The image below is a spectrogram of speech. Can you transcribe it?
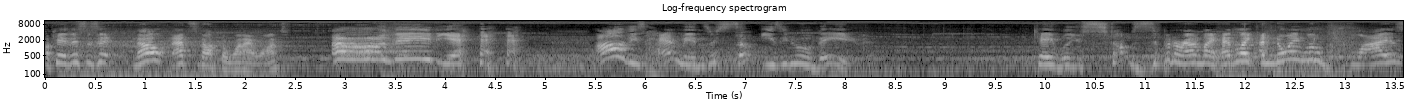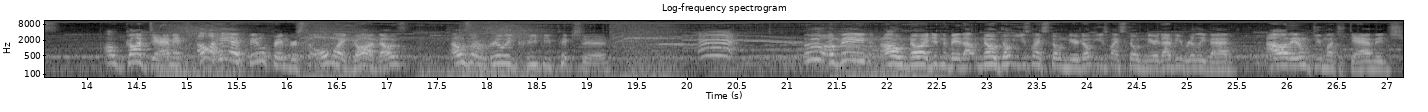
Okay, this is it. No, that's not the one I want. Oh, evade! Yeah! Oh, these handmaidens are so easy to evade. Okay, will you stop zipping around my head like annoying little flies? Oh god damn it. Oh hey, I fatal framed her. Oh my god, that was that was a really creepy picture. Ah! Ooh, evade! Oh no, I didn't evade that. No, don't use my stone mirror. Don't use my stone mirror. That'd be really bad. Oh, they don't do much damage.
